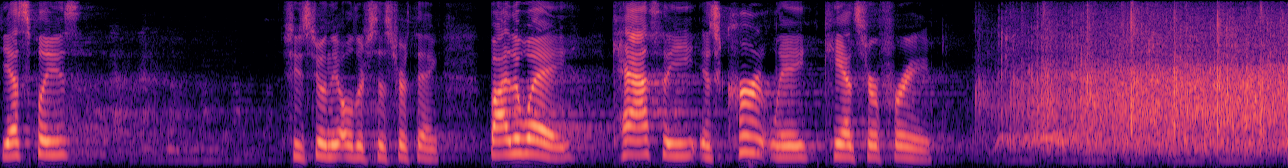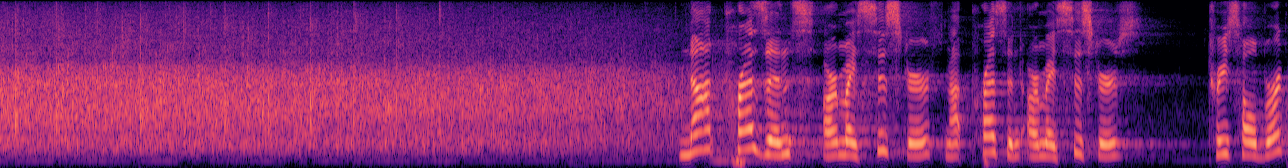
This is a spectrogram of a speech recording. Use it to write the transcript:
Yes, please. She's doing the older sister thing. By the way, Kathy is currently cancer free. Not present are my sisters, not present are my sisters, Therese Holbrook,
